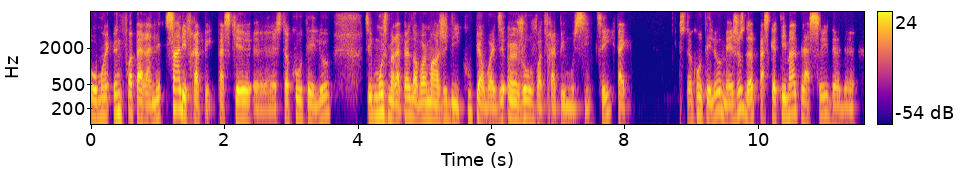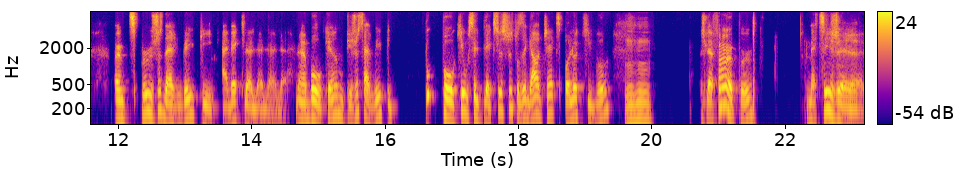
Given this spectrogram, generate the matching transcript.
Au moins une fois par année, sans les frapper. Parce que euh, ce côté-là, moi, je me rappelle d'avoir mangé des coups, puis on va dire un jour, je vais te frapper, moi aussi. Fait ce côté-là, mais juste de, parce que tu es mal placé, de, un petit peu, juste d'arriver, puis avec le, le, le, un boken, puis juste arriver, puis poker aussi le plexus, juste pour dire, regarde, check, c'est pas là qu'il va. Mm-hmm. Je le fais un peu, mais tu sais, je,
